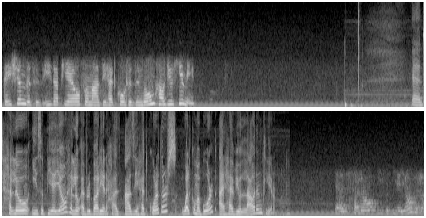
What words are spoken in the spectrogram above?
Station, this is Isa Piero from ASI headquarters in Rome. How do you hear me? And hello, ESA PAO. Hello, everybody at Ha- ASI headquarters. Welcome aboard. I have you loud and clear. And hello, ESA PAO. Hello,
